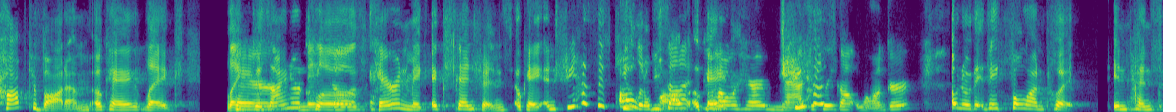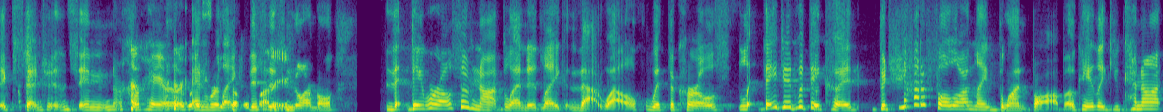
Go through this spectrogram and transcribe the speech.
Top to bottom. Okay, like like Hair, designer makeup. clothes, hair and make extensions. Okay, and she has this cute oh, little Oh, you bob. saw that? okay, How her hair has- magically got longer. oh no, they they full on put intense extensions in her hair, and we're like, this funny. is normal. Th- They were also not blended like that well with the curls. L- They did what they could, but she had a full on like blunt bob. Okay, like you cannot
